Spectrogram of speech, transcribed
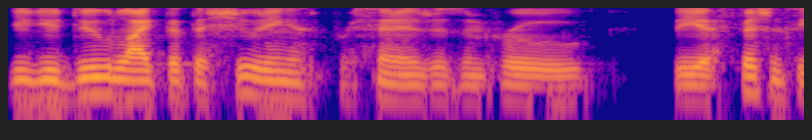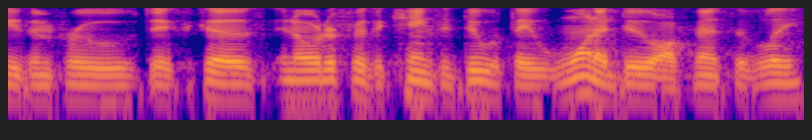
you, you do like that the shooting percentage is improved, the efficiency is improved, because in order for the Kings to do what they want to do offensively,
